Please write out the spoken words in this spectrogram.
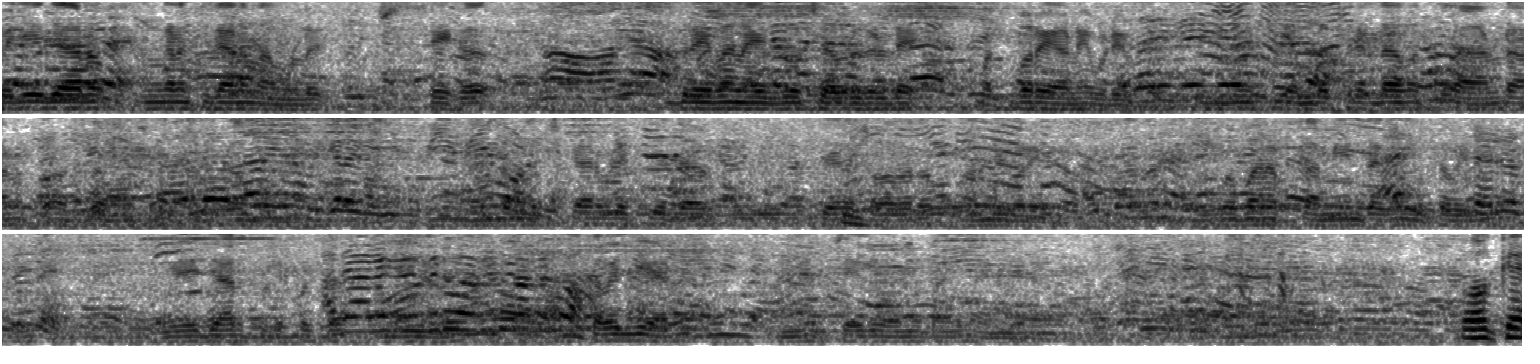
വലിയ ജാറം അങ്കണത്തിലാണ് നമ്മൾ ഷേഖ് ഇബ്രഹിമാൻ ഐബ്രോസ് അവരുടെ മക്ബറയാണ് ഇവിടെ ഇരുന്നൂറ്റി എൺപത്തിരണ്ടാമത്തെ ആണ്ടാണ് അടുത്ത എത്തിയ എല്ലാവർക്കും. സ്വാഗതം. നന്ദി പറയുന്നു. ബഹുമാനപ്പെട്ട ഓക്കെ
